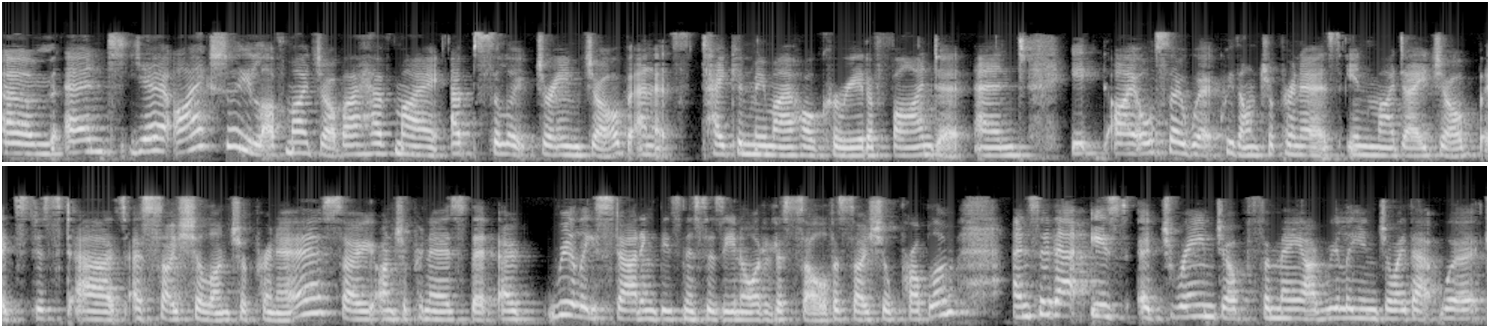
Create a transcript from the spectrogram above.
um, and yeah, I actually love my job. I have my absolute dream job, and it's taken me my whole career to find it. And it I also work with entrepreneurs in my day job. It's just uh, a social entrepreneur, so entrepreneurs that are really starting businesses in order to solve a social problem. And so that is a dream job for me. I really enjoy that work.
